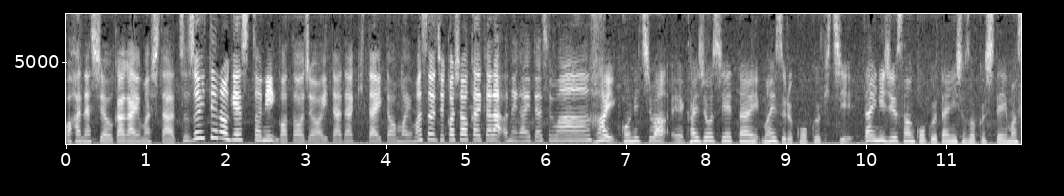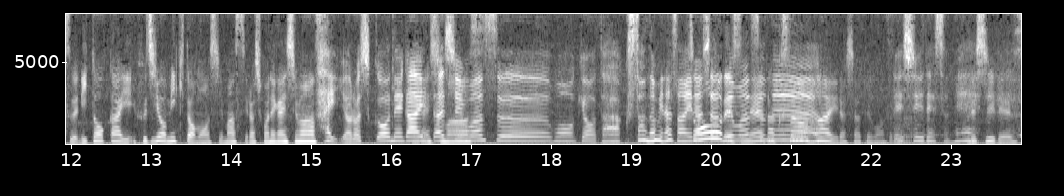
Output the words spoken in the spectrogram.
お話を伺いました。続いてのゲストにご登場いただきたいと思います。自己紹介からお願いいたします。はいこんにちは、えー、海上自衛隊舞鶴航空基地第23航空隊に所属しています離島海藤尾美希と申します。よろしくお願いします。はいよろしくお願いいたします。もう今日たくさんの皆さんいらっしゃってますね、ね、たくさんはいいらっしゃってます。嬉しいですね。嬉しいです。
